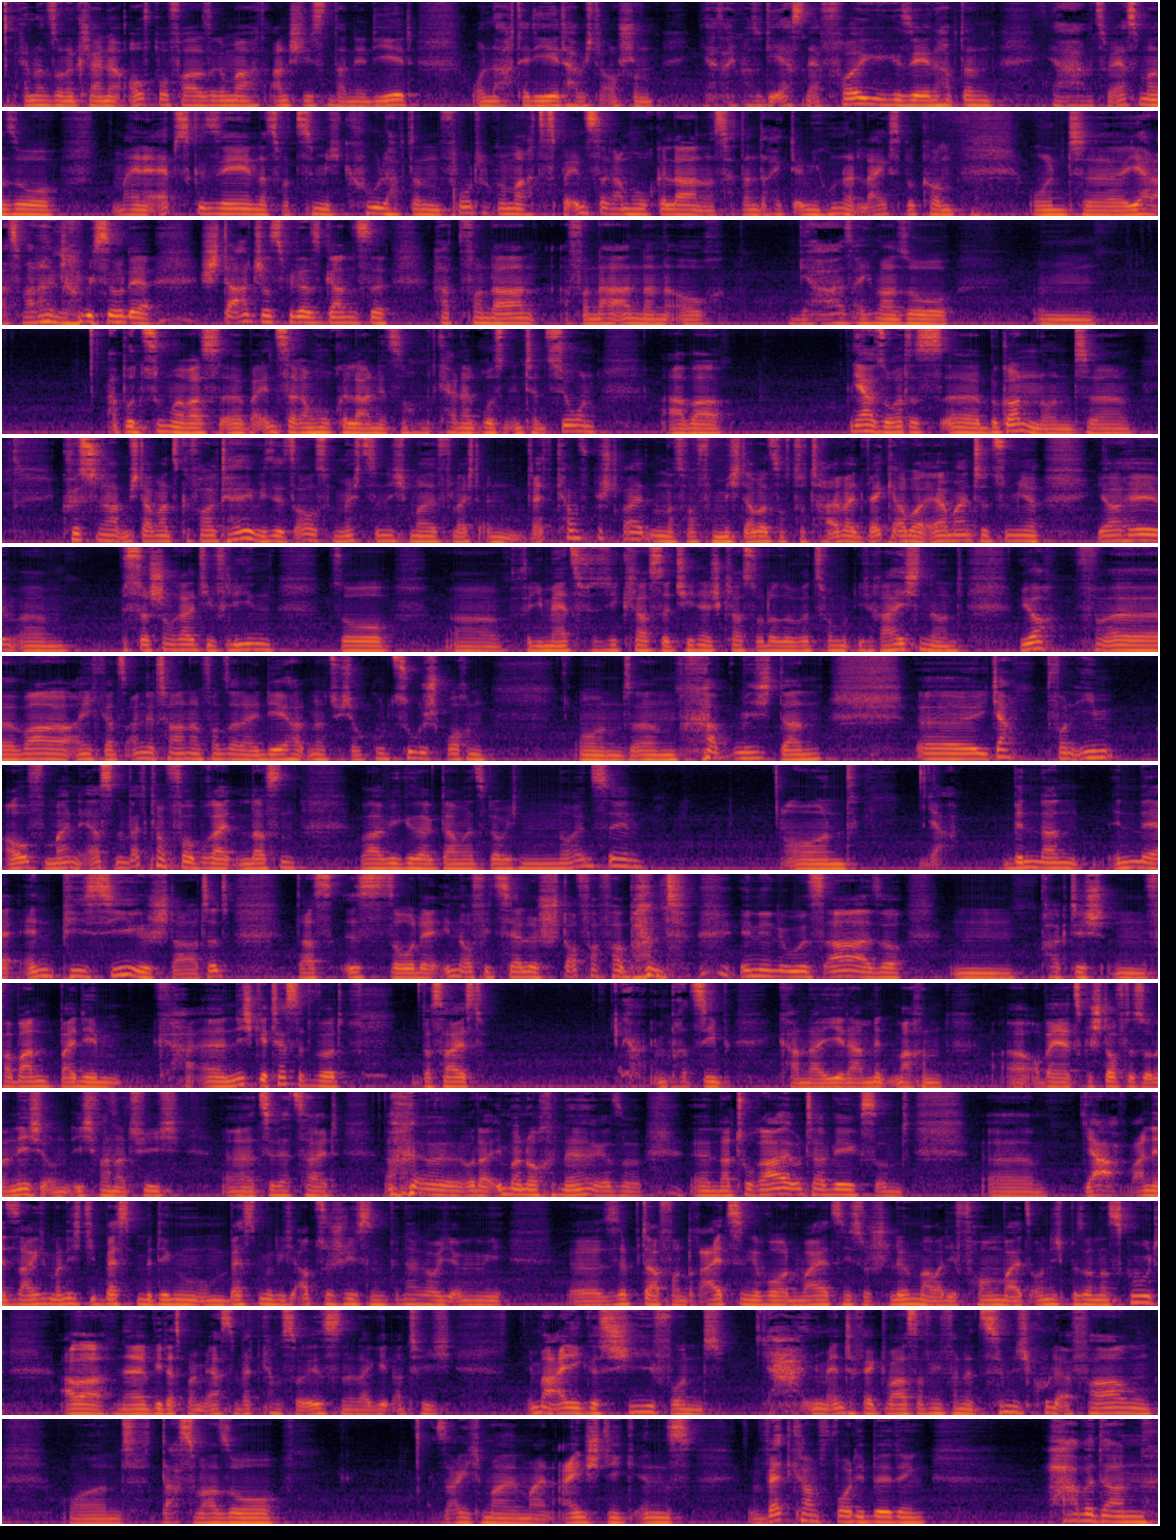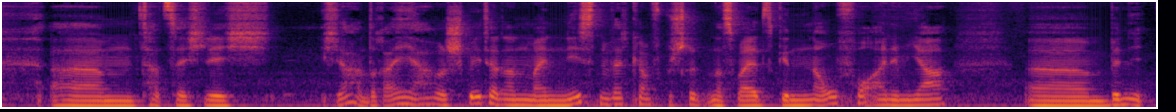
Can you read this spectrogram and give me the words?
Wir haben dann so eine kleine Aufbauphase gemacht, anschließend dann eine Diät. Und nach der Diät habe ich dann auch schon, ja, sag ich mal, so die ersten Erfolge gesehen, habe dann, ja, zum ersten Mal so meine Apps gesehen, das war ziemlich cool, habe dann ein Foto gemacht, das bei Instagram hochgeladen. Und das hat dann direkt irgendwie 100 Likes bekommen. Und äh, ja, das war dann, glaube ich, so der Startschuss für das Ganze, habe von da an, von da an dann auch, ja, sag ich mal so, ähm, ab und zu mal was äh, bei Instagram hochgeladen, jetzt noch mit keiner großen Intention, aber ja, so hat es äh, begonnen und äh, Christian hat mich damals gefragt, hey, wie sieht's aus? Möchtest du nicht mal vielleicht einen Wettkampf bestreiten? Und das war für mich damals noch total weit weg, aber er meinte zu mir, ja, hey, ähm, bist du schon relativ lean, so äh, für die Mans Physik-Klasse, Teenage-Klasse oder so wird es vermutlich reichen. Und ja, äh, war eigentlich ganz angetan von seiner Idee, hat mir natürlich auch gut zugesprochen und ähm, hat mich dann äh, ja von ihm auf meinen ersten Wettkampf vorbereiten lassen. War wie gesagt damals glaube ich 19 und ja, bin dann in der NPC gestartet. Das ist so der inoffizielle Stofferverband in den USA, also mh, praktisch ein Verband, bei dem äh, nicht getestet wird. Das heißt, ja, im Prinzip kann da jeder mitmachen, ob er jetzt gestofft ist oder nicht. Und ich war natürlich äh, zu der Zeit äh, oder immer noch ne, also, äh, natural unterwegs und ähm, ja, waren jetzt, sage ich mal, nicht die besten Bedingungen, um bestmöglich abzuschließen. Bin da, glaube ich, irgendwie äh, siebter von 13 geworden, war jetzt nicht so schlimm, aber die Form war jetzt auch nicht besonders gut. Aber ne, wie das beim ersten Wettkampf so ist, ne, da geht natürlich immer einiges schief und ja, im Endeffekt war es auf jeden Fall eine ziemlich coole Erfahrung und das war so, sage ich mal, mein Einstieg ins Wettkampf-Bodybuilding. Habe dann ähm, tatsächlich, ja, drei Jahre später dann meinen nächsten Wettkampf bestritten. Das war jetzt genau vor einem Jahr. Ähm, bin,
